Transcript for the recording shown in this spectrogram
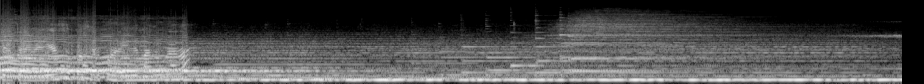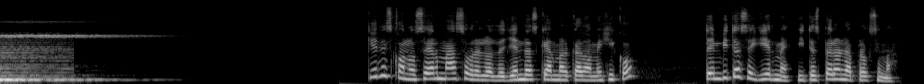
¿Te atreverías a pasar por ahí de madrugada? Conocer más sobre las leyendas que han marcado a México? Te invito a seguirme y te espero en la próxima.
